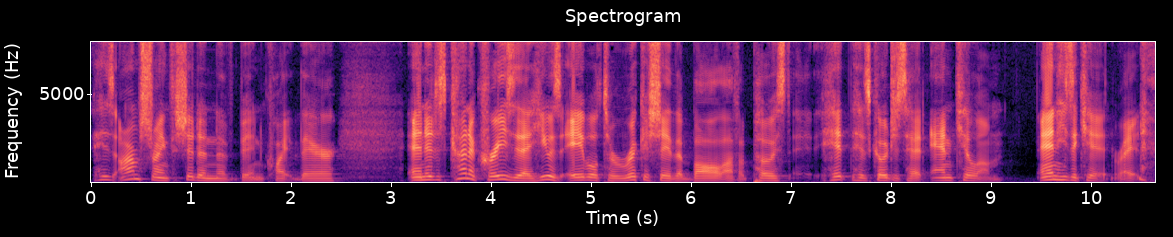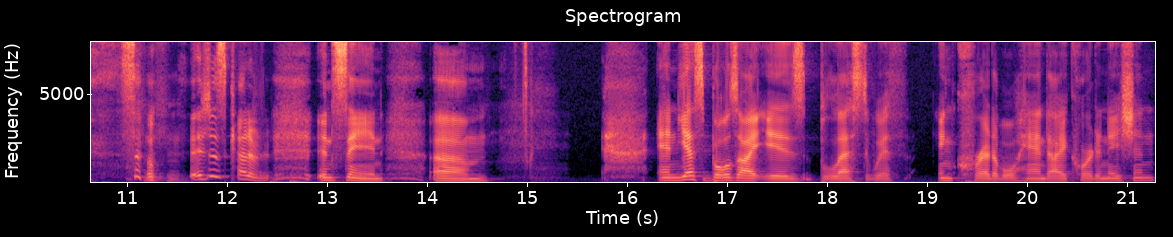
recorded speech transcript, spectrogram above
his arm strength shouldn't have been quite there. And it is kind of crazy that he was able to ricochet the ball off a post, hit his coach's head, and kill him. And he's a kid, right? so it's just kind of insane. Um, and yes, Bullseye is blessed with incredible hand eye coordination.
